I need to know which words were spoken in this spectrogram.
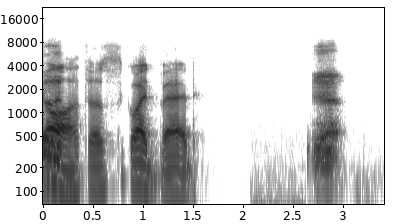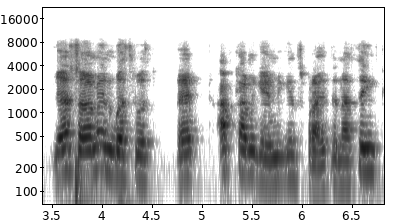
Oh, it was quite bad. Yeah, yeah. So I mean, with with that upcoming game against Brighton, I think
